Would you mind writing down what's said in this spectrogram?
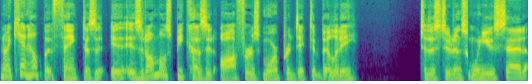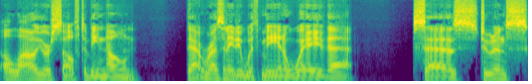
you know, I can't help but think, does it, is it almost because it offers more predictability to the students? When you said allow yourself to be known, that resonated with me in a way that says students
